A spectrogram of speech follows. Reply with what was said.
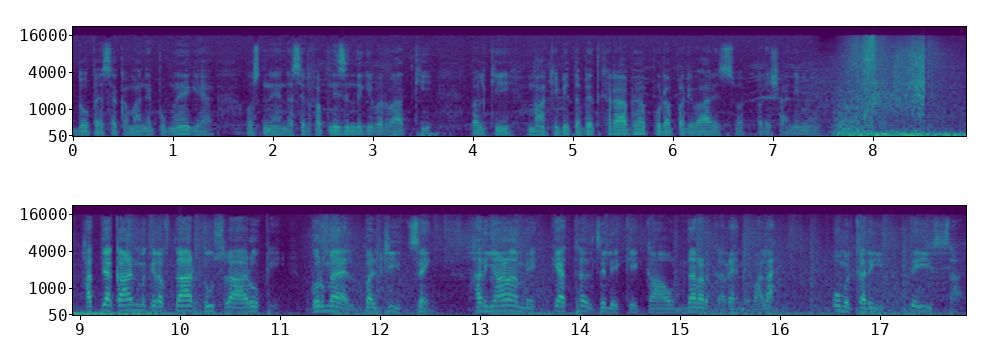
दो पैसा कमाने पुणे गया उसने न सिर्फ़ अपनी ज़िंदगी बर्बाद की बल्कि माँ की भी तबीयत खराब है और पूरा परिवार इस वक्त परेशानी में है। हत्याकांड में गिरफ़्तार दूसरा आरोपी गुरमैल बलजीत सिंह, हरियाणा में कैथल ज़िले के गाँव नरड़ का रहने वाला है। उम्र करीब 23 साल।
